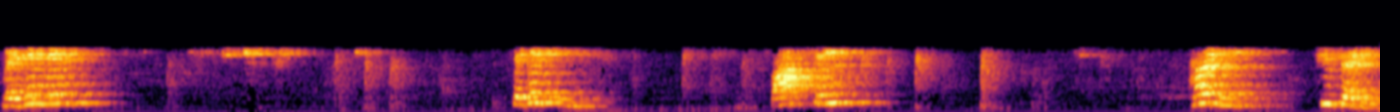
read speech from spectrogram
present tense, second is Thursday, pardon two seconds.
